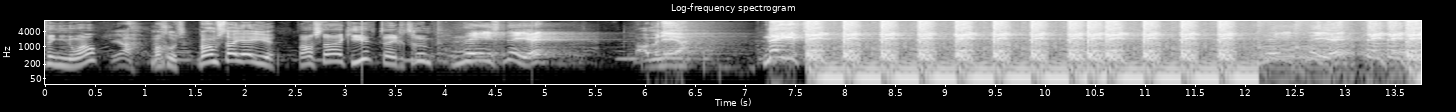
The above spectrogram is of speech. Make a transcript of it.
vind ik niet normaal. Ja, maar goed. Waarom sta jij hier? Waarom sta ik hier? Tegen Trump. Nee nee, hè? Nou, meneer. Nee is nee! Nee, hè? Nee, nee, nee,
